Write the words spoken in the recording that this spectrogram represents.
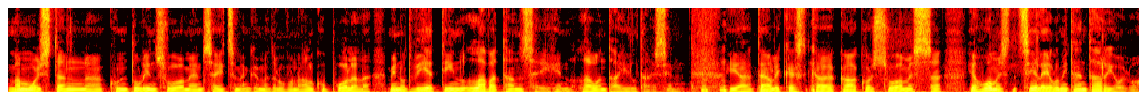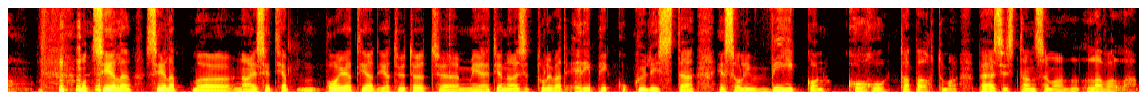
mä muistan, äh, kun tulin Suomeen 70-luvun alkupuolella, minut vietiin lavatanseihin lauantai-iltaisin. ja tämä oli Kaakkois-Suomessa, ja huomasin, että siellä ei ollut mitään tarjoilua. Mutta siellä, siellä äh, naiset ja pojat ja, ja tytöt, äh, miehet ja naiset tulivat eri pikkukylistä ja se oli viikon kohu tapahtuma, pääsisi tanssimaan lavalla.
